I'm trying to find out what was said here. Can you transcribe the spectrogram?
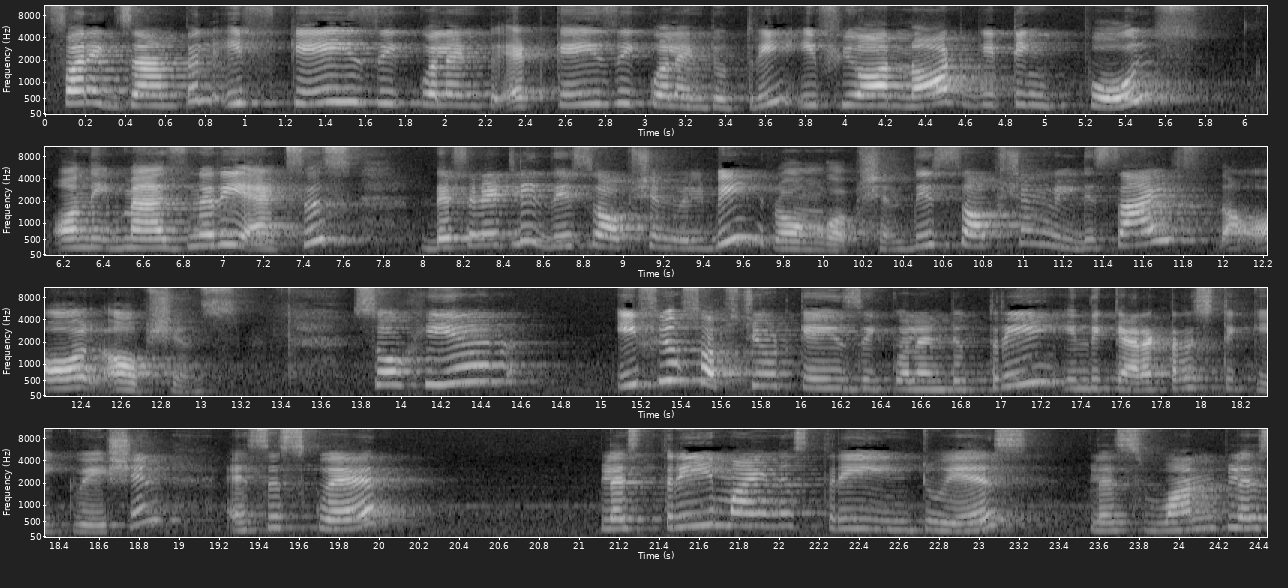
For example, if k is equivalent to, at k is equivalent to 3 if you are not getting poles on the imaginary axis definitely this option will be wrong option. This option will decide all options. So, here if you substitute k is equivalent to 3 in the characteristic equation s square plus 3 minus 3 into s plus 1 plus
